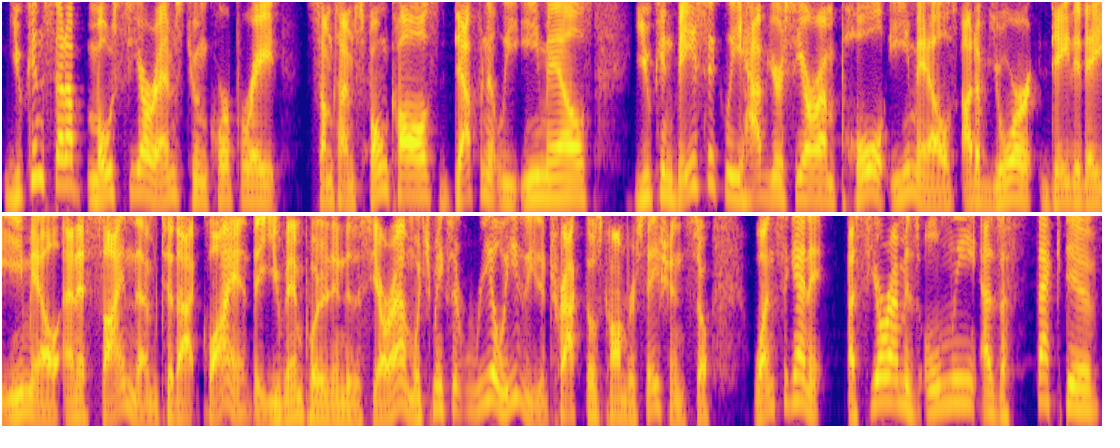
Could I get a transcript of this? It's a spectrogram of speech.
you can set up most CRMs to incorporate sometimes phone calls, definitely emails. You can basically have your CRM pull emails out of your day to day email and assign them to that client that you've inputted into the CRM, which makes it real easy to track those conversations. So, once again, it, a CRM is only as effective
